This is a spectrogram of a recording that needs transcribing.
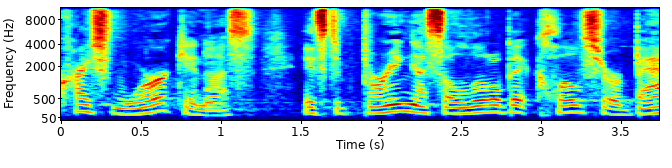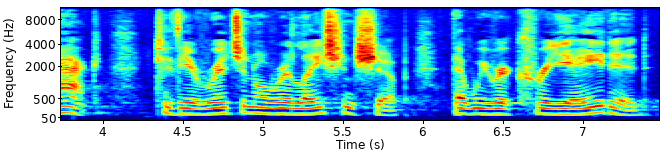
Christ's work in us is to bring us a little bit closer back to the original relationship that we were created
